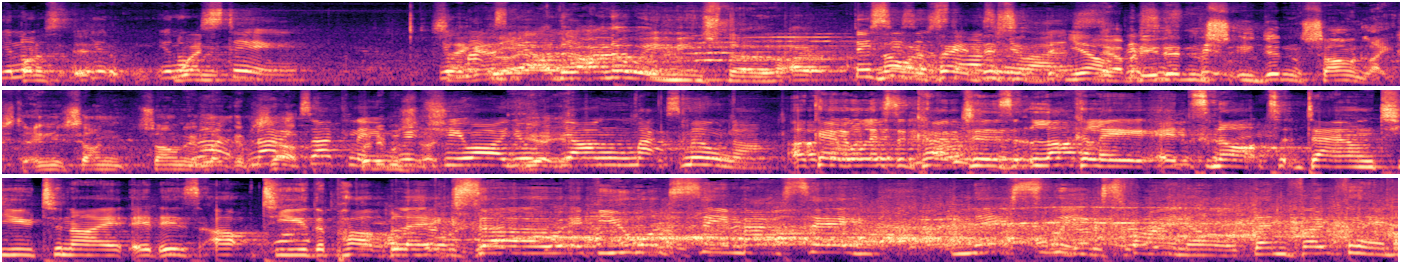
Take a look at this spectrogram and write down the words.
You're not, you're, you're not when- Sting. Say again? Max Yeah, I know, I know what he means though. I, This No, I'm isn't saying, this is- eyes. you know, yeah, but he didn't. the- He didn't sound like Sting. He sound, sounded no, like no, exactly, But it was- which you are. You're yeah, yeah. young Max Milner. Okay, well, what listen, is coaches, luckily it's not down to you tonight. It is up to you, the public. So if you want to see Max sing next week's final, then vote for him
